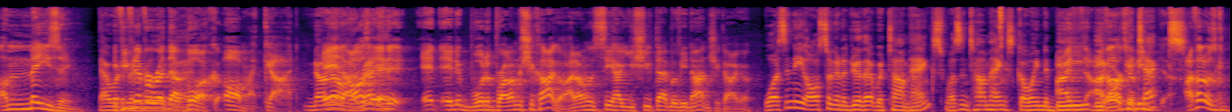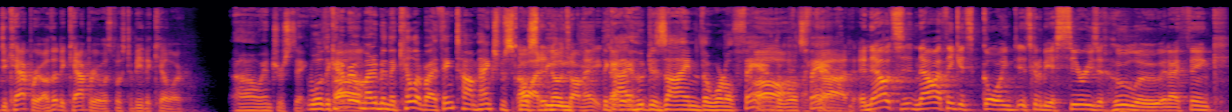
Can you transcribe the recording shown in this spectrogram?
amazing. That if you've never really read that good. book, oh my god! No, and no, I also, read and it. it, it, it would have brought him to Chicago. I don't see how you shoot that movie not in Chicago. Wasn't he also going to do that with Tom Hanks? Wasn't Tom Hanks going to be I, the I thought it was gonna be- architect? I thought it was DiCaprio. I thought DiCaprio was supposed to be the killer. Oh, interesting. Well, DiCaprio Oh. might have been the killer, but I think Tom Hanks was oh, supposed I to be the guy who designed the World Fair, oh the World's my Fair. god! And now it's now I think it's going it's going to be a series at Hulu, and I think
